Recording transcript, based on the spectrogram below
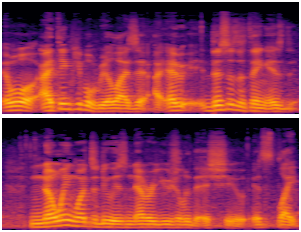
Well, I think people realize it. I, I, this is the thing is knowing what to do is never usually the issue. It's like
